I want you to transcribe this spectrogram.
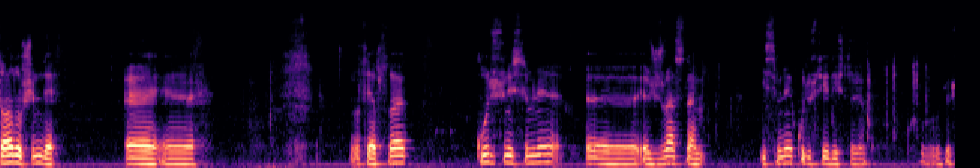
Daha dur şimdi. Ee, ee, nasıl yapsak? Kudüs'ün ismini ee, Jerusalem ismini Kudüs diye değiştireceğim. Kudüs.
